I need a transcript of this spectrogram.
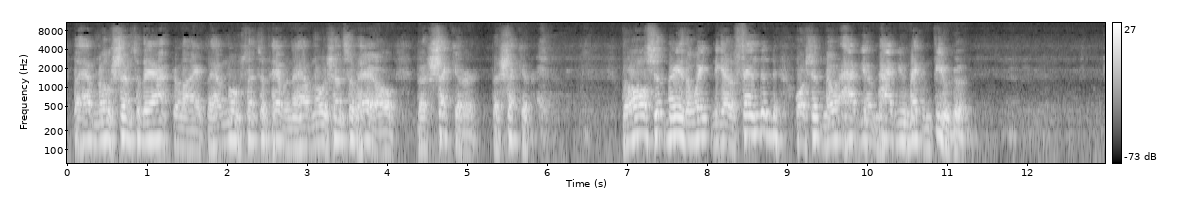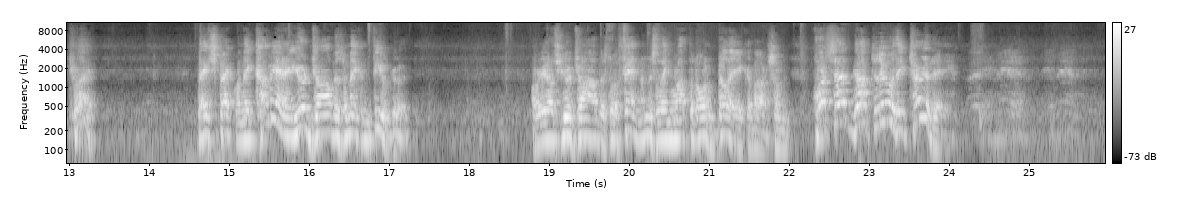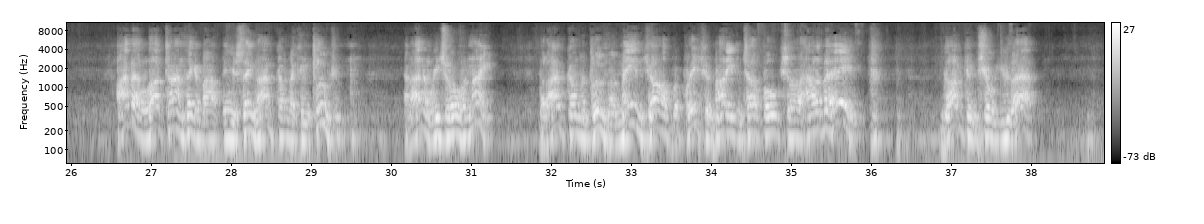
They have no sense of the afterlife. They have no sense of heaven. They have no sense of hell. They're secular. They're secular. They're all sitting there either waiting to get offended or sitting there have you, have you make them feel good. Right. They expect when they come in, and your job is to make them feel good. Or else your job is to offend them so they can go out the door and bellyache about something. What's that got to do with eternity? I've had a lot of time thinking about these things. I've come to a conclusion. And I didn't reach it overnight. But I've come to the conclusion the main job of a preacher is not even tell folks uh, how to behave. God can show you that.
